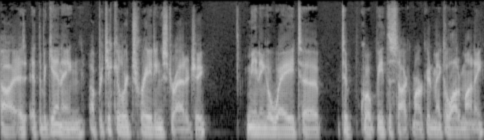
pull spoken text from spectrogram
uh, at the beginning a particular trading strategy, meaning a way to to quote beat the stock market, and make a lot of money.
